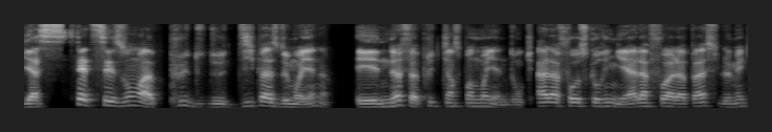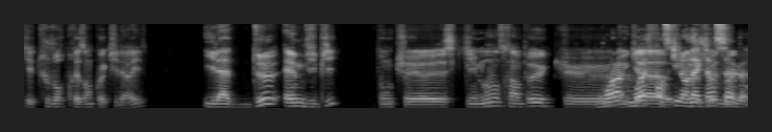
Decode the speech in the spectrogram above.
Il y a 7 saisons à plus de 10 passes de moyenne et 9 à plus de 15 points de moyenne. Donc à la fois au scoring et à la fois à la passe, le mec est toujours présent quoi qu'il arrive. Il a deux MVP, donc euh, ce qui montre un peu que. Moi, je pense qu'il en a qu'un seul.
